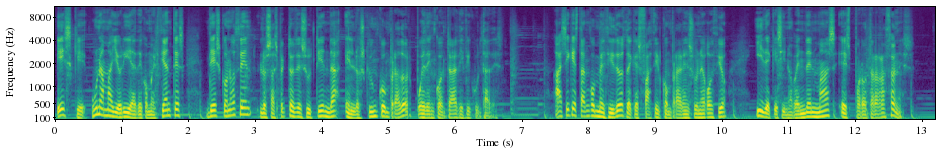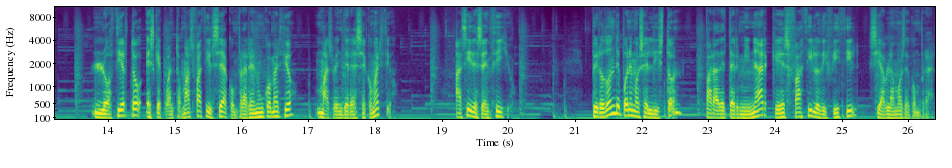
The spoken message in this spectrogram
es que una mayoría de comerciantes desconocen los aspectos de su tienda en los que un comprador puede encontrar dificultades. Así que están convencidos de que es fácil comprar en su negocio y de que si no venden más es por otras razones. Lo cierto es que cuanto más fácil sea comprar en un comercio, más venderá ese comercio. Así de sencillo. Pero ¿dónde ponemos el listón para determinar qué es fácil o difícil si hablamos de comprar?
